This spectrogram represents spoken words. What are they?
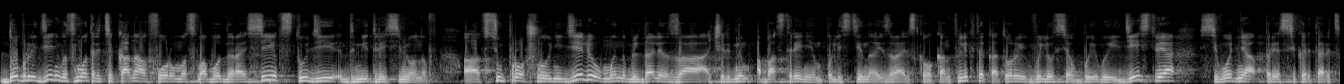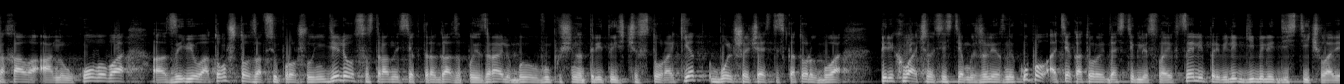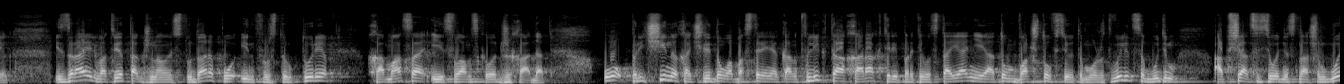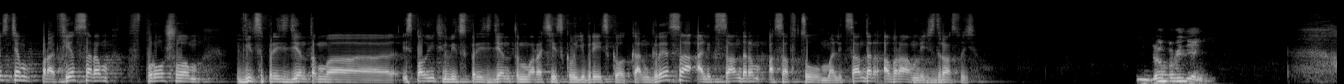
Добрый день, вы смотрите канал форума «Свободной России» в студии Дмитрий Семенов. А, всю прошлую неделю мы наблюдали за очередным обострением палестино-израильского конфликта, который вылился в боевые действия. Сегодня пресс-секретарь Цахала Анна Уколова а, заявила о том, что за всю прошлую неделю со стороны сектора газа по Израилю было выпущено 3100 ракет, большая часть из которых была перехвачена системой «Железный купол», а те, которые достигли своих целей, привели к гибели 10 человек. Израиль в ответ также наносит удары по инфраструктуре структуре Хамаса и исламского джихада. О причинах очередного обострения конфликта, о характере противостояния и о том, во что все это может вылиться, будем общаться сегодня с нашим гостем, профессором, в прошлом вице-президентом, э, исполнительным вице-президентом Российского еврейского конгресса Александром Осовцовым. Александр Авраамович, здравствуйте. Добрый день.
